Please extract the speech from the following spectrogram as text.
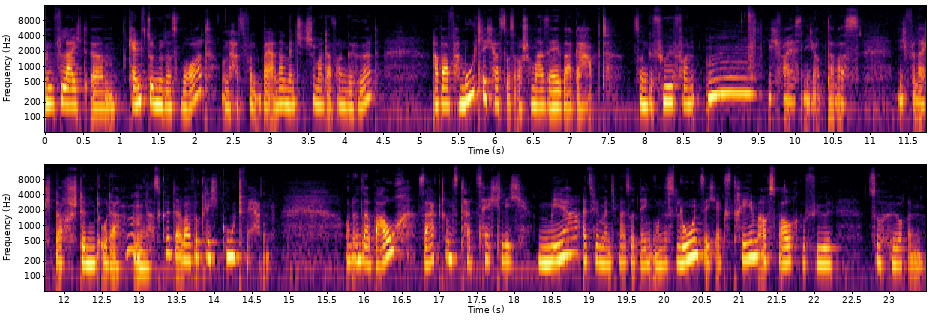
Und vielleicht ähm, kennst du nur das Wort und hast von, bei anderen Menschen schon mal davon gehört. Aber vermutlich hast du es auch schon mal selber gehabt. So ein Gefühl von, mm, ich weiß nicht, ob da was nicht vielleicht doch stimmt oder hm, das könnte aber wirklich gut werden. Und unser Bauch sagt uns tatsächlich mehr, als wir manchmal so denken. Und es lohnt sich extrem aufs Bauchgefühl zu hören,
